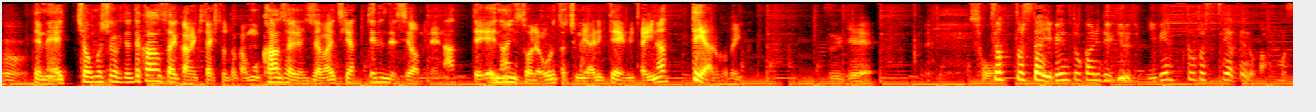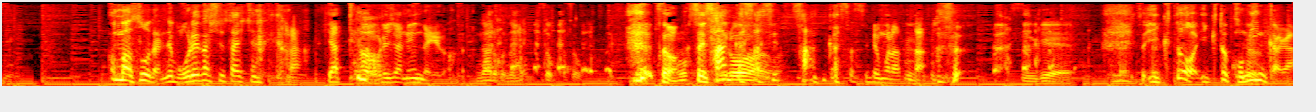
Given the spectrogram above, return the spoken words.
うん。で、めっちゃ面白くて、で、関西から来た人とかも、関西で実は毎月やってるんですよ、みたいになって、え、何それ、俺たちもやりてえ、みたいになってやることになった。すげえ。ちょっとしたイベント化にできるじゃん。イベントとしてやってんのかもうすでに。まあそうだね。でも俺が主催してないから、やってるのは俺じゃねえんだけど。なるほどね。そっかそっか。そう。それ参加させ面、参加させてもらった。すげえ。行くと、行くと古民家が、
